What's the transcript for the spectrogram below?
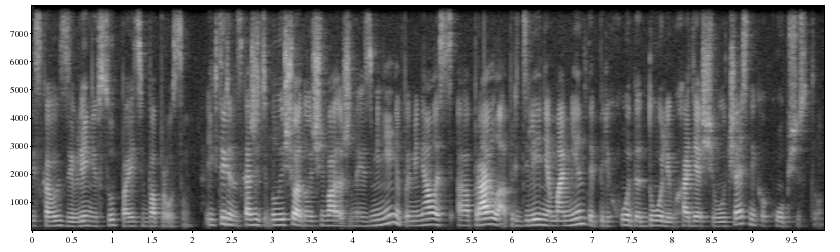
исковых заявлений в суд по этим вопросам. Екатерина, скажите, было еще одно очень важное изменение, поменялось а, правило определения момента перехода доли выходящего участника к обществу.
